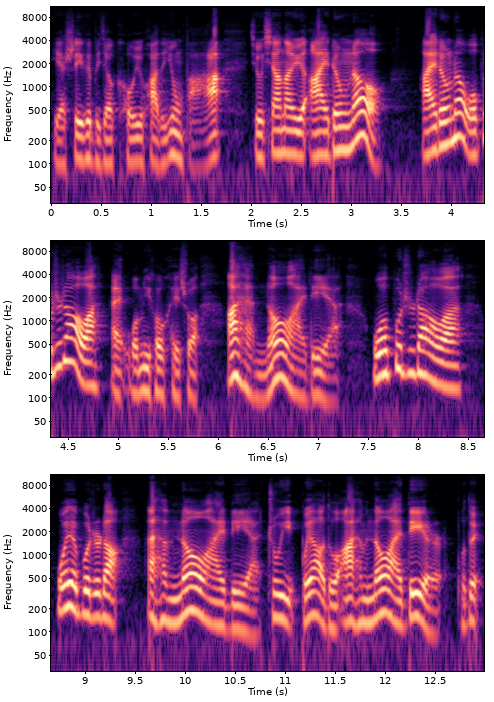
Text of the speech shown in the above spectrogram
也是一个比较口语化的用法，就相当于 I don't know。 I don't know，我不知道啊。哎，我们以后可以说 I have no idea，我不知道啊，我也不知道。I have no idea，注意不要读 I have no idea，不对，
